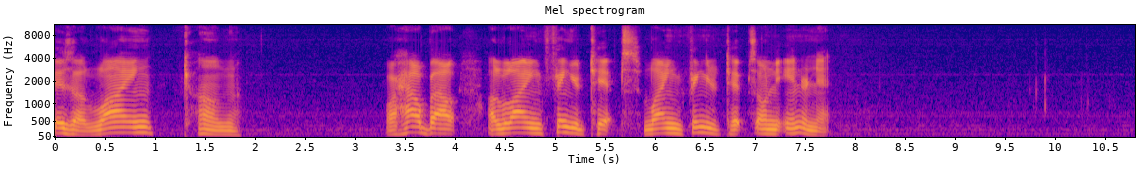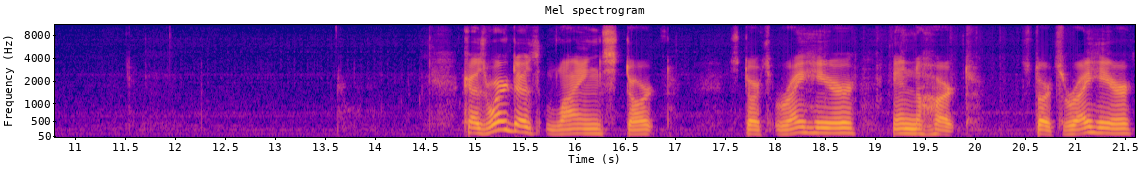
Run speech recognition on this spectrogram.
is a lying tongue. Or how about a lying fingertips, lying fingertips on the internet? Because where does lying start? Starts right here in the heart. Starts right here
